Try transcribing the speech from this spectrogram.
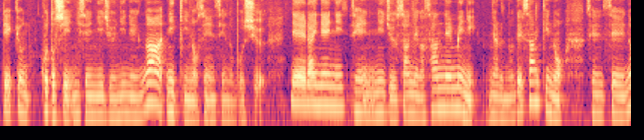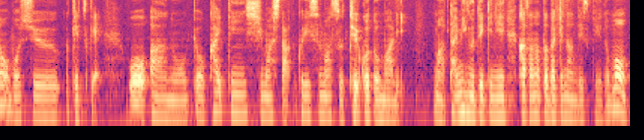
で今今年2022年が2期の先生の募集で来年2023年が3年目になるので3期の先生の募集受付をあの今日解禁しましたクリスマスっていうこともあり、まあ、タイミング的に重なっただけなんですけれども。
